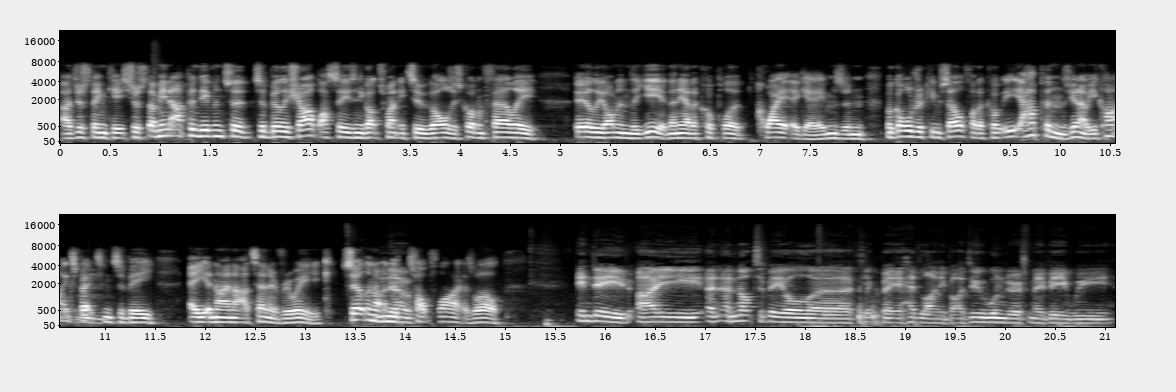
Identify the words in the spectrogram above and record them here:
I just think it's just. I mean, it happened even to, to Billy Sharp last season. He got 22 goals. He scored them fairly early on in the year. Then he had a couple of quieter games, and McGoldrick himself had a couple. It happens, you know. You can't expect him to be eight or nine out of ten every week. Certainly not in the top flight as well. Indeed, I and, and not to be all uh, clickbait headliney, but I do wonder if maybe we,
